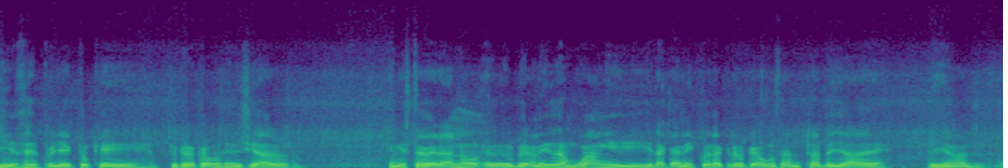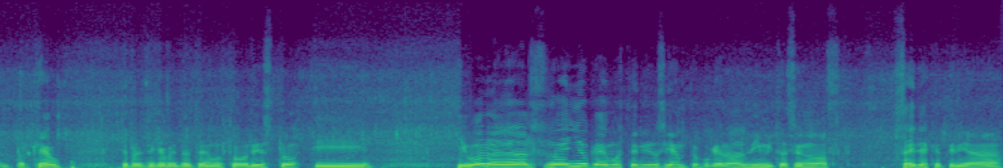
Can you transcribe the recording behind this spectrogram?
Y ese es el proyecto que yo creo que vamos a iniciar en este verano, en el veranillo de San Juan y la canícola, creo que vamos a entrarle ya de, lleno al, parqueo, ya prácticamente tenemos todo listo y, y, bueno, era el sueño que hemos tenido siempre porque eran las limitaciones más serias que, tenía,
